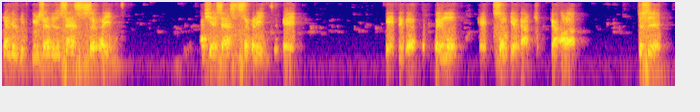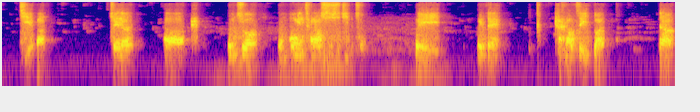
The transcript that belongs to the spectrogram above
那个女生就是三十四颗银子，他献三十四颗银子给给那个会幕，给圣殿当中就好了。这是解方。所以呢，呃，我们说我们后面查到四世纪的时候，会会在看到这一段。那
